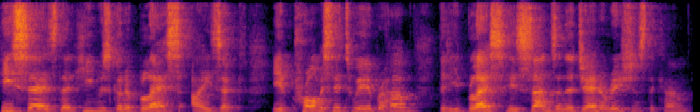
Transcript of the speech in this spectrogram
He says that he was going to bless Isaac. He had promised it to Abraham that he'd bless his sons and the generations to come.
